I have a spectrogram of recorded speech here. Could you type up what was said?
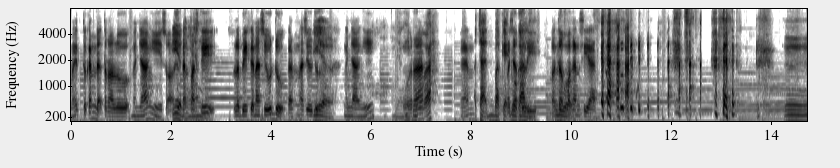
Karena itu kan tidak terlalu ngenyangi soalnya Iya, kan nggak pasti lebih ke nasi uduk kan nasi uduk Iya, ngenyangi yang Murah. murah. kan Acak pakai dua kali. untuk Dua. makan siang Eh,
